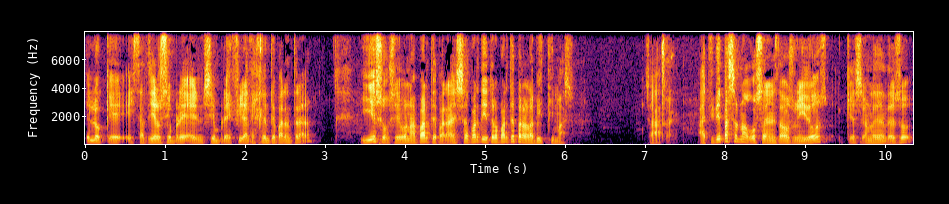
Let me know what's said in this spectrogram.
lo que está lleno siempre en siempre filas de gente para entrar y eso se lleva una parte para esa parte y otra parte para las víctimas. O sea, Sí. a ti te pasa una cosa en Estados Unidos, que es una de eso,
